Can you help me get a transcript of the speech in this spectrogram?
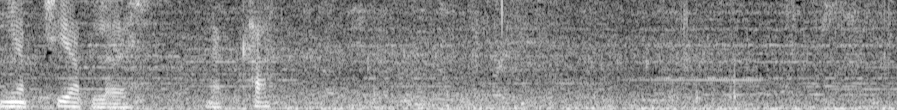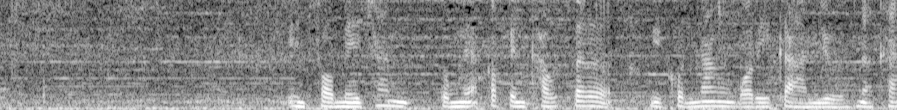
เงียบเชียบเลยนะคะ Information ตรงเนี้ยก็เป็นเคาน์เตอร์ มีคนนั่งบริการอยู่นะคะ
